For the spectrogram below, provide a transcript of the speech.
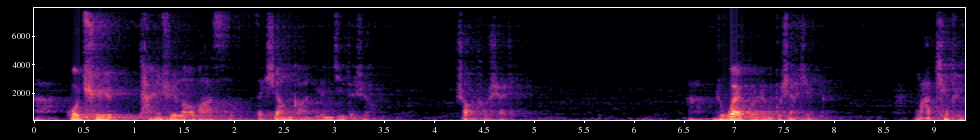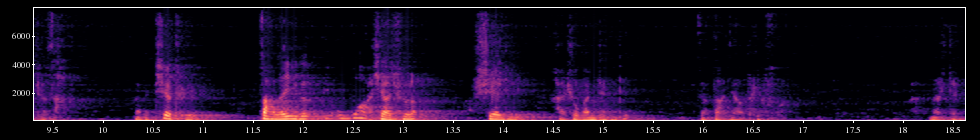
啊，过去谭旭老法师在香港圆寂的时候，烧出舍利，啊，这外国人不相信的，拿铁锤就砸。那个铁锤砸了一个又挖下去了，舍利还是完整的，叫大家佩服，那是真的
